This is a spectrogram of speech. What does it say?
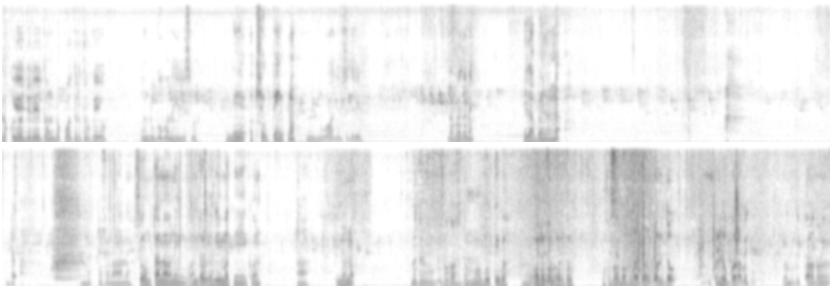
La kuya jud itong black water tool kayo. Ang dugo ba nahilis ba? May aksyon pink no Hmm, wa jud sa diri. Lamay to ni. ilabay lang na Da. Bukto sa nahan eh. so tanaw ning kuan tol nagimat ni kuan Ha? pinuno Ano to? Bagaw sa to. ang mga buti ba oh dito dito tol Kasi pag ginatong kuan ito, ipalihog ko na. Lang bakit ano to ning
